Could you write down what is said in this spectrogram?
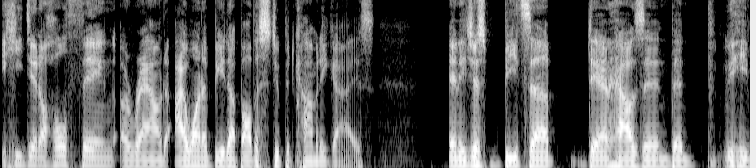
he did a whole thing around I want to beat up all the stupid comedy guys. And he just beats up Danhausen, then he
